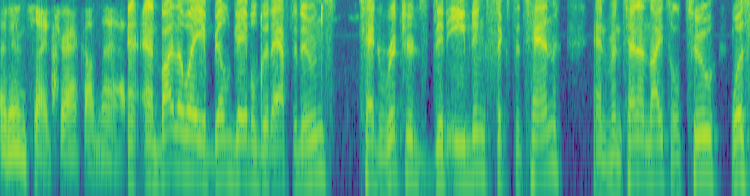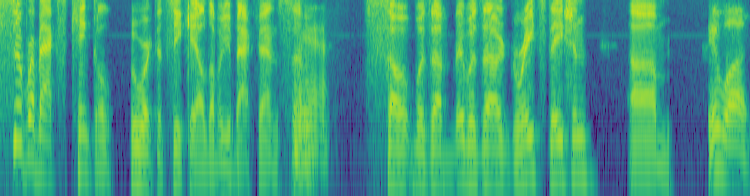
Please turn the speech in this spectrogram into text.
an inside track on that. And, and by the way, Bill Gable did afternoons. Ted Richards did evenings, 6 to 10. And Lieutenant Neitzel, 2, was Supermax Kinkle, who worked at CKLW back then. So, Yeah. so it was a it was a great station. Um, it was.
